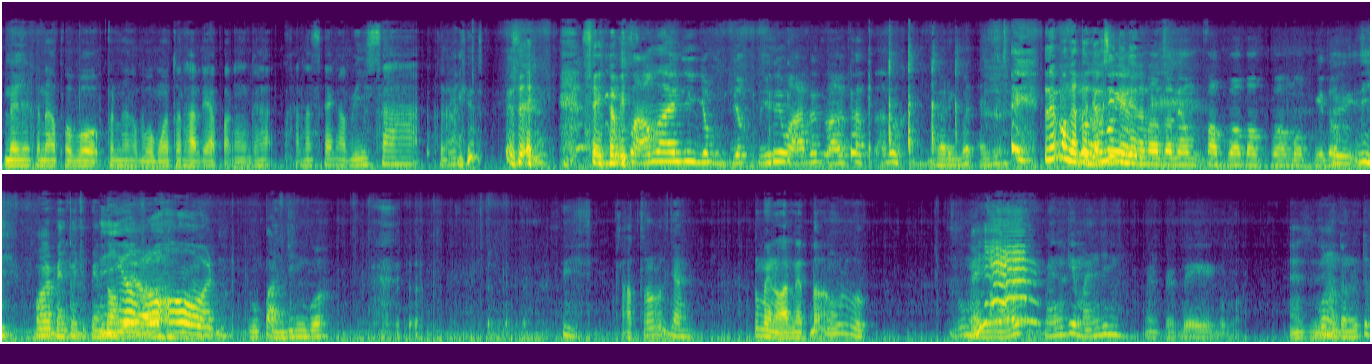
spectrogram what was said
nanya kenapa bawa pernah bawa motor Harley apa enggak? Karena saya nggak bisa. Tadi gitu. saya saya nggak bisa. Sama anjing jok jok gini warnet bangsat aduh. Garing banget anjing. Lu emang nggak tahu ini yang Jon? nggak nonton yang Papua Papua Mop gitu? Oh pentok pentok. Iya bro. Lupa anjing gua. Katro lu main warnet doang lu. Gua main game main game anjing main PB gua Asli. gua nonton itu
